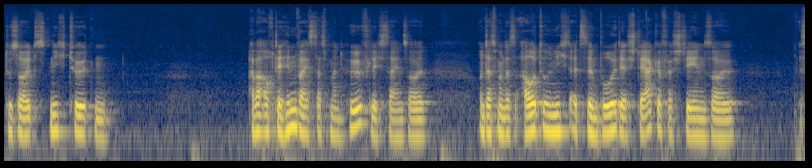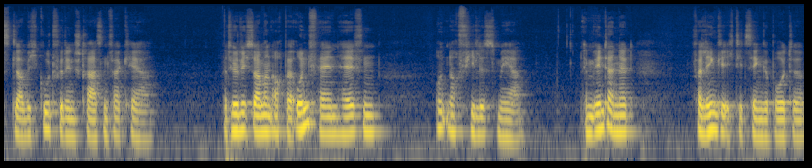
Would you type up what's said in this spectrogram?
Du sollst nicht töten. Aber auch der Hinweis, dass man höflich sein soll und dass man das Auto nicht als Symbol der Stärke verstehen soll, ist, glaube ich, gut für den Straßenverkehr. Natürlich soll man auch bei Unfällen helfen und noch vieles mehr. Im Internet verlinke ich die zehn Gebote.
